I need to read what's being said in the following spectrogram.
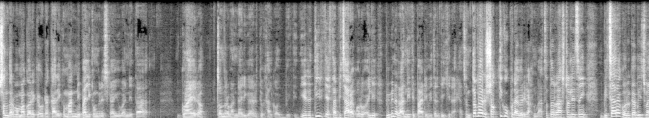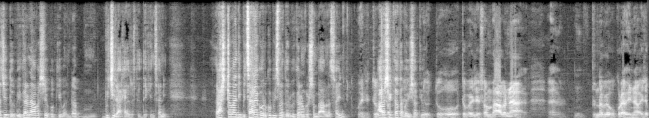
सन्दर्भमा गरेको एउटा कार्यक्रममा नेपाली कङ्ग्रेसका युवा नेता गएर चन्द्र भण्डारी गएर त्यो खालको अभिव्यक्ति दिए र ती त्यस्ता विचारकहरू अहिले विभिन्न राजनीति पार्टीभित्र देखिरहेका छन्। तपाईँहरू शक्तिको कुरा गरिराख्नु भएको छ तर राष्ट्रले चाहिँ विचारकहरूका बिचमा चाहिँ ध्रुवीकरण आवश्यक हो कि भनेर बुझिराखे जस्तो देखिन्छ नि। राष्ट्रवादी विचारकहरूको बिचमा ध्रुवीकरणको सम्भावना छैन? आवश्यकता त भइसक्यो। त्यो हो। तपाईँले सम्भावना नभएको कुरा होइन। अहिले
